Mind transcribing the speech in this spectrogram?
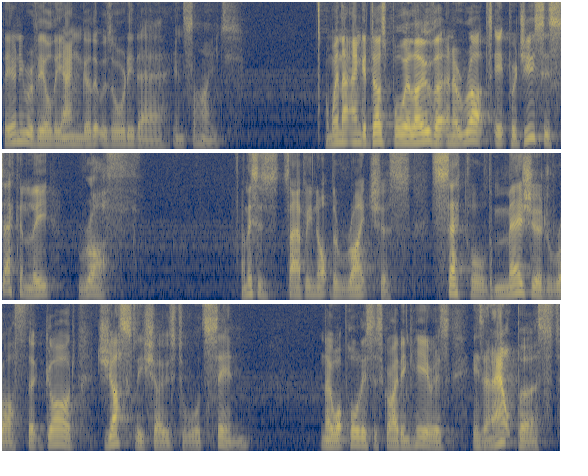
They only reveal the anger that was already there inside. And when that anger does boil over and erupt, it produces, secondly, wrath. And this is sadly not the righteous, settled, measured wrath that God justly shows towards sin. No, what Paul is describing here is, is an outburst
